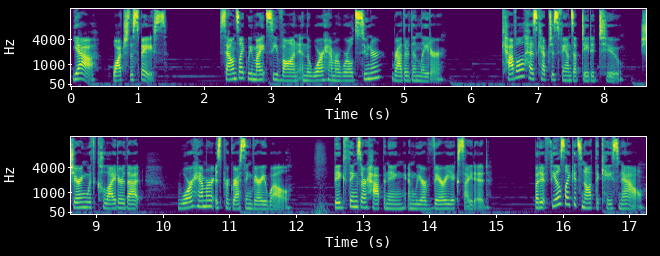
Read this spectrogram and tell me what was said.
Yeah, watch the space. Sounds like we might see Vaughn in the Warhammer world sooner rather than later. Cavill has kept his fans updated too, sharing with Collider that Warhammer is progressing very well. Big things are happening, and we are very excited. But it feels like it's not the case now.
